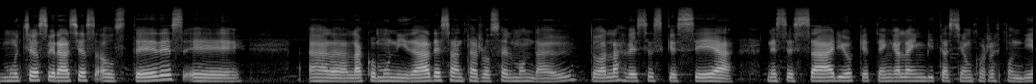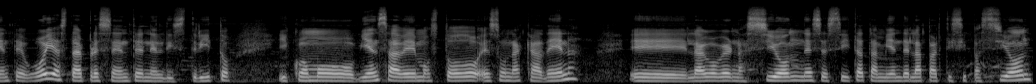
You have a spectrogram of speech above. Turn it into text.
Muchas gracias a ustedes, eh, a la comunidad de Santa Rosa del Mondaú. Todas las veces que sea necesario que tenga la invitación correspondiente, voy a estar presente en el distrito y como bien sabemos, todo es una cadena. Eh, la gobernación necesita también de la participación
